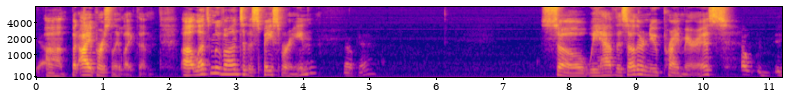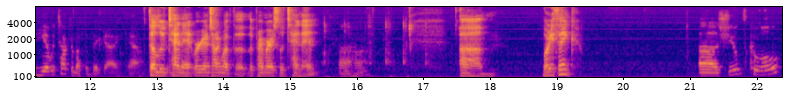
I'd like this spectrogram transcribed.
Yeah. Um, but I personally like them. Uh, let's move on to the Space Marine. okay. So we have this other new Primaris, Oh, yeah, we talked about the big guy. Yeah. the Lieutenant. We're going to talk about the the Primaris Lieutenant. Uh huh. Um, what do you think? Uh, Shield's cool.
